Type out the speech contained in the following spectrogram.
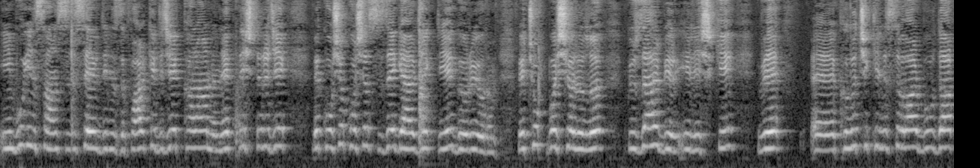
Bu insan sizi sevdiğinizi fark edecek, kararını netleştirecek ve koşa koşa size gelecek diye görüyorum. Ve çok başarılı, güzel bir ilişki ve e, kılıç ikilisi var burada.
